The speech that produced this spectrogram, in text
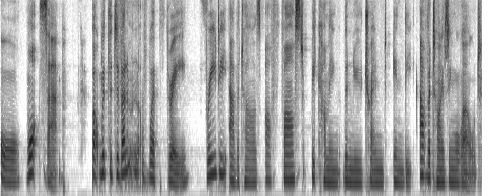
or WhatsApp. But with the development of Web3, 3D avatars are fast becoming the new trend in the advertising world.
